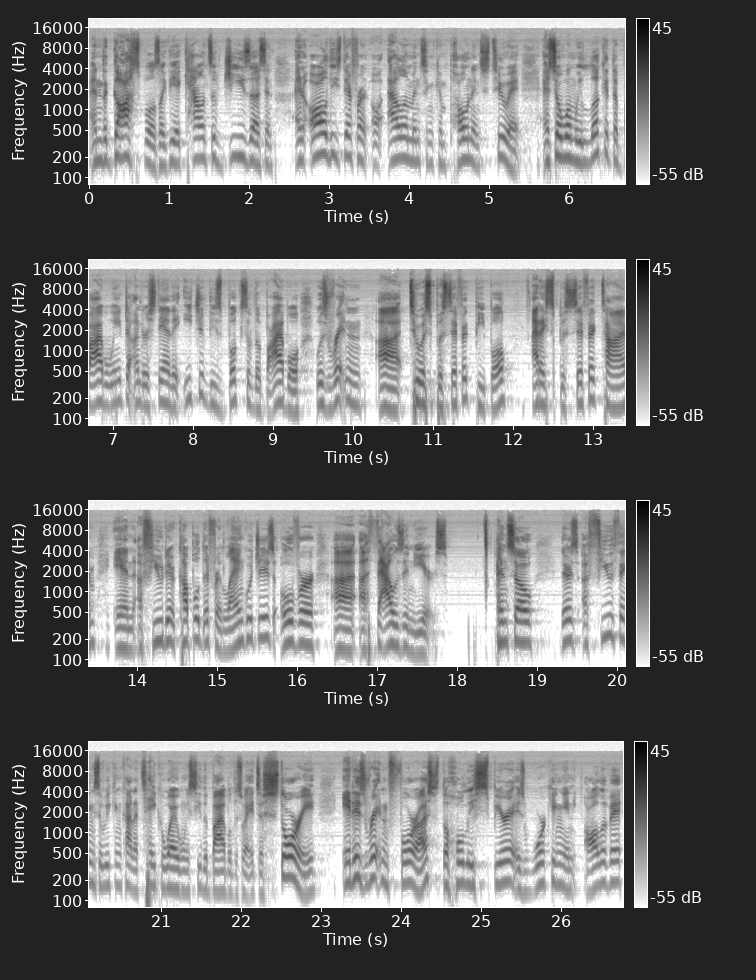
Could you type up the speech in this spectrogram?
and the gospels, like the accounts of Jesus and, and all these different uh, elements and components to it. And so when we look at the Bible, we need to understand that each of these books of the Bible was written uh, to a specific people at a specific time in a few di- couple different languages over uh, a thousand years. And so there's a few things that we can kind of take away when we see the Bible this way. It's a story. It is written for us. The Holy Spirit is working in all of it.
